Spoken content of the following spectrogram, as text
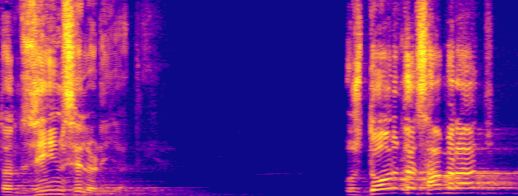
تنظیم سے لڑی جاتی ہے۔ اس دور کا سامراج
